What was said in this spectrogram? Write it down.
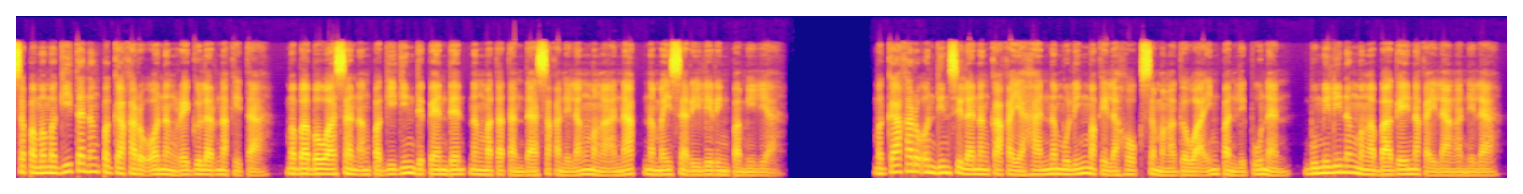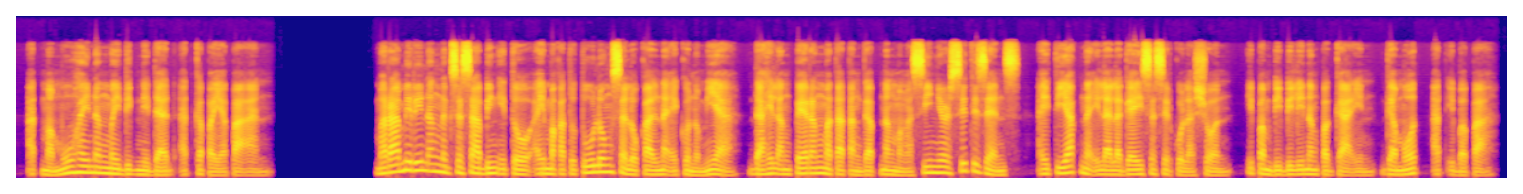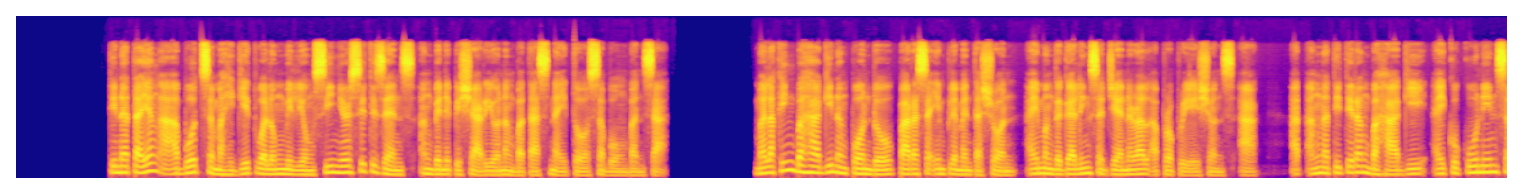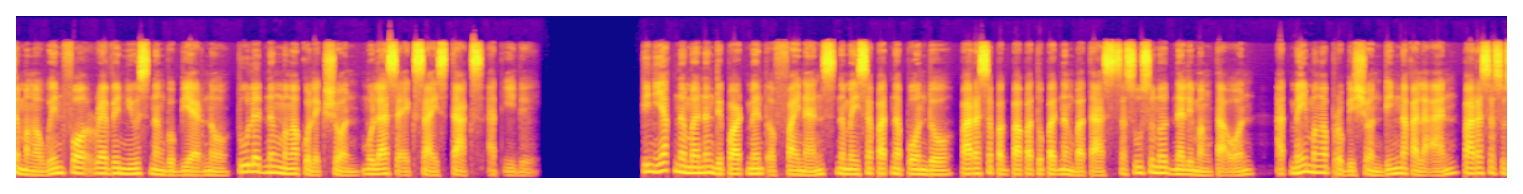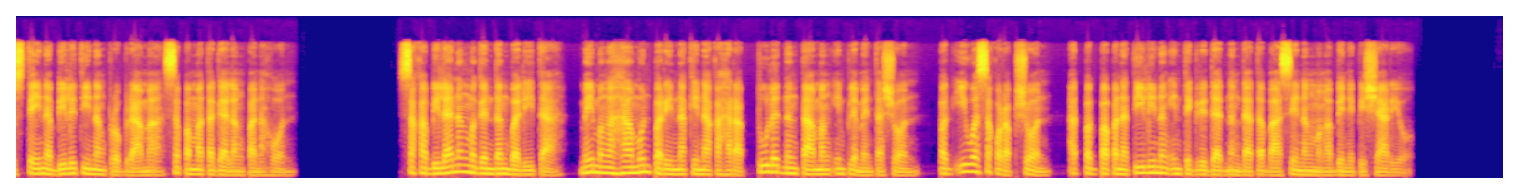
Sa pamamagitan ng pagkakaroon ng regular na kita, mababawasan ang pagiging dependent ng matatanda sa kanilang mga anak na may sarili ring pamilya. Magkakaroon din sila ng kakayahan na muling makilahok sa mga gawaing panlipunan, bumili ng mga bagay na kailangan nila, at mamuhay ng may dignidad at kapayapaan. Marami rin ang nagsasabing ito ay makatutulong sa lokal na ekonomiya dahil ang perang matatanggap ng mga senior citizens ay tiyak na ilalagay sa sirkulasyon, ipambibili ng pagkain, gamot at iba pa. Tinatayang aabot sa mahigit 8 milyong senior citizens ang benepisyaryo ng batas na ito sa buong bansa. Malaking bahagi ng pondo para sa implementasyon ay manggagaling sa General Appropriations Act at ang natitirang bahagi ay kukunin sa mga windfall revenues ng gobyerno tulad ng mga koleksyon mula sa excise tax at IDE. Tiniyak naman ng Department of Finance na may sapat na pondo para sa pagpapatupad ng batas sa susunod na limang taon at may mga probisyon ding nakalaan para sa sustainability ng programa sa pamatagalang panahon. Sa kabila ng magandang balita, may mga hamon pa rin na kinakaharap tulad ng tamang implementasyon, pag-iwas sa korupsyon, at pagpapanatili ng integridad ng database ng mga benepisyaryo.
